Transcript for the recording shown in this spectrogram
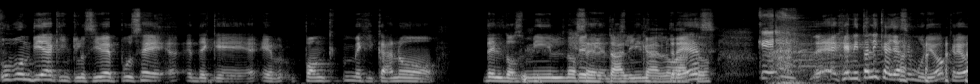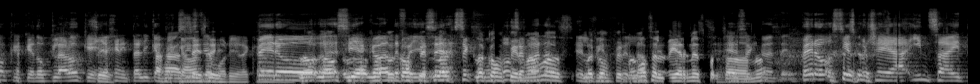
hubo un día que inclusive puse eh, de que eh, punk mexicano del 2000, no sé, del Genitalica, el 2003. ¿Qué? Eh, Genitalica ya se murió, creo que quedó claro que Sí. ya Genitalica Ajá, Acaban sí, de sí. morir. Pero. Lo, lo- sí, lo- acaban lo de fallecer lo- hace lo como dos confirmamos, El lo fin- confirmamos el viernes Sí, pasado, ¿no? Exactamente. Pero sí escuché a Insight,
